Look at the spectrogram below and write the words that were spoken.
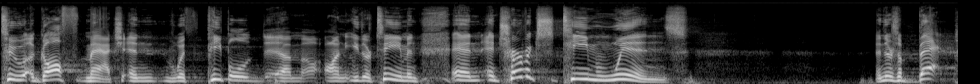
to a golf match and with people um, on either team, and, and, and Czervik's team wins. And there's a bet.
